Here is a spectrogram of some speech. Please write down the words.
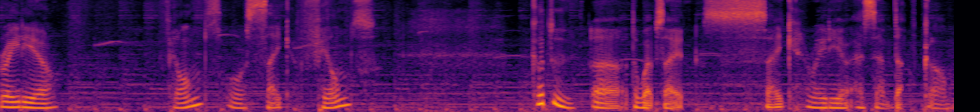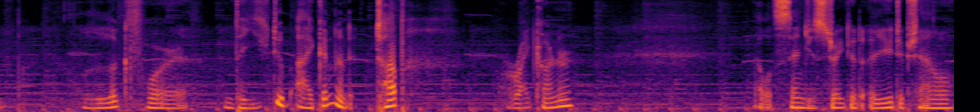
Radio films or psych films go to uh, the website psychradiosf.com look for the youtube icon on the top right corner. I will send you straight to the youtube channel.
